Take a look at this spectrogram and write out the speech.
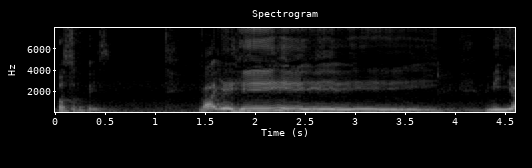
פסוק בייז. ויהי מיום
